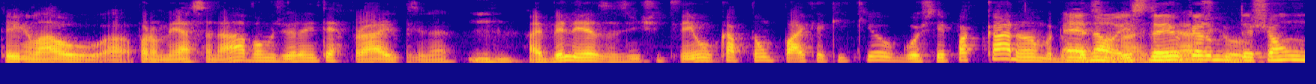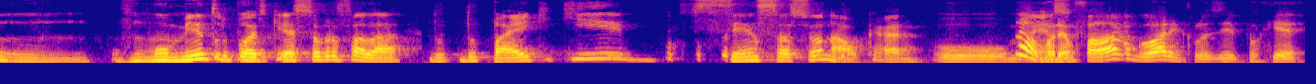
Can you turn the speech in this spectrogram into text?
tem lá o, a promessa, né? Ah, vamos ver a Enterprise, né? Uhum. Aí beleza, a gente tem o Capitão Pike aqui que eu gostei pra caramba do É, não, isso daí eu né? quero deixar um, um, momento do podcast sobre eu falar do, do Pike que sensacional, cara. O não, podemos falar agora, inclusive, porque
